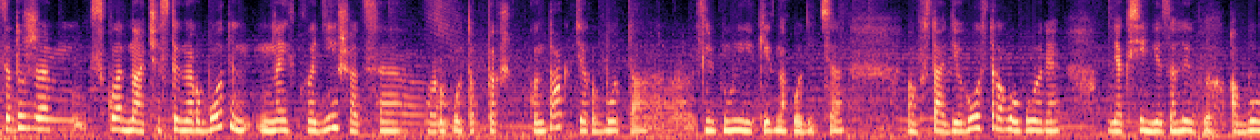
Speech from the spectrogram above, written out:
Це дуже складна частина роботи. Найскладніша це робота в першому контакті, робота з людьми, які знаходяться в стадії гострого горя, як сім'ї загиблих, або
